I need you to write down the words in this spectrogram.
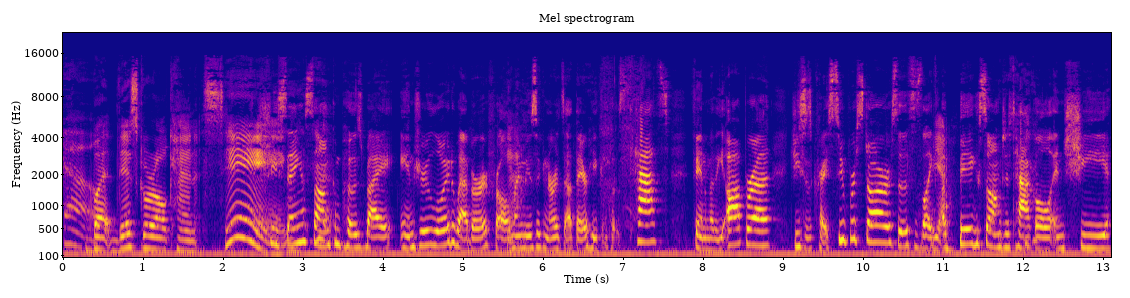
Yeah. but this girl can sing She sang a song composed by Andrew Lloyd Webber. For all my music nerds out there, he composed Cats, Phantom of the Opera, Jesus Christ Superstar. So this is like Yeah. a big song to tackle, and she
